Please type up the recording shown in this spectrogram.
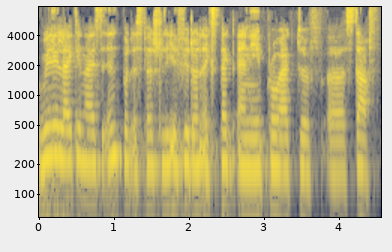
really like a nice input, especially if you don't expect any proactive uh, stuff.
